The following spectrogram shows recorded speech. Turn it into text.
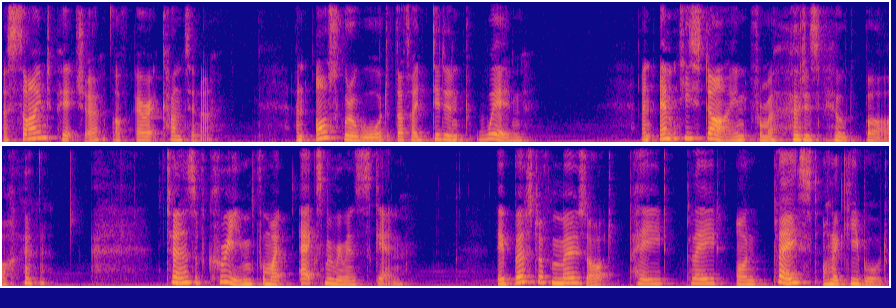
A signed picture of Eric Cantona. An Oscar award that I didn't win. An empty stein from a Huddersfield bar. Tons of cream for my ex maroon skin. A bust of Mozart paid, played on, placed on a keyboard.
